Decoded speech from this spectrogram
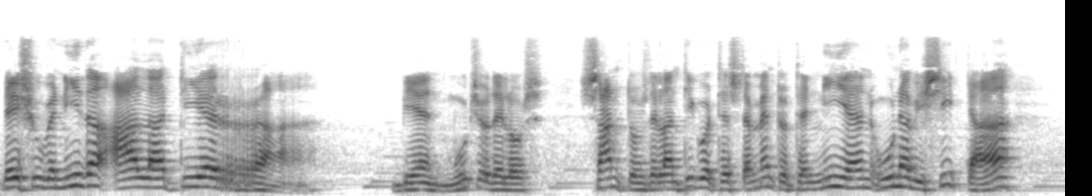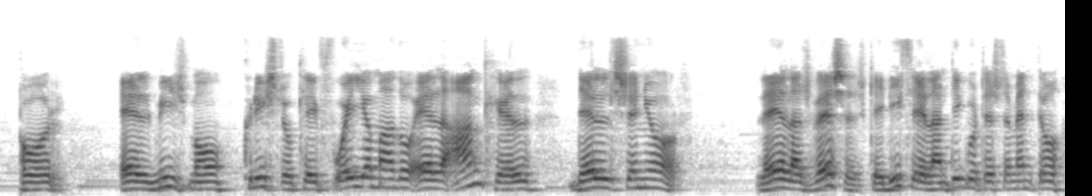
de su venida a la tierra. Bien, muchos de los santos del Antiguo Testamento tenían una visita por el mismo Cristo que fue llamado el ángel del Señor. Lee las veces que dice el Antiguo Testamento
